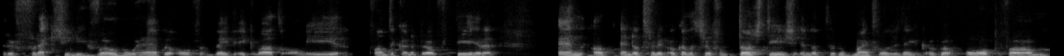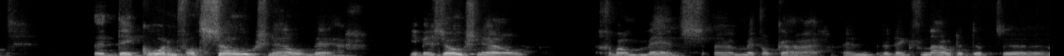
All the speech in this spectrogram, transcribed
reflectieniveau moet hebben of weet ik wat om hier van te kunnen profiteren. En, en dat vind ik ook altijd zo fantastisch en dat roept mindfulness denk ik ook wel op van het decorum valt zo snel weg. Je bent zo snel gewoon mens uh, met elkaar. En dan denk ik van nou, dat. dat uh,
